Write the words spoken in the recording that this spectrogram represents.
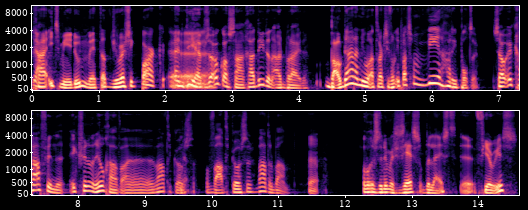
Ja. ga iets meer doen met dat Jurassic Park. en die eh, hebben ze ook al staan. Ga die dan uitbreiden? Bouw daar een nieuwe attractie van, in plaats van weer Harry Potter. Zou ik gaaf vinden. Ik vind het een heel gaaf eh, watercoaster. Of watercoaster, waterbaan. Overigens de nummer 6 op de lijst, eh, Furious.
